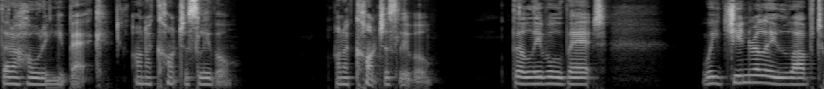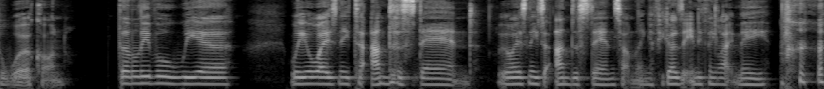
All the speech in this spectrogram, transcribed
that are holding you back on a conscious level. On a conscious level. The level that we generally love to work on. The level where we always need to understand. We always need to understand something. If you guys are anything like me, we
